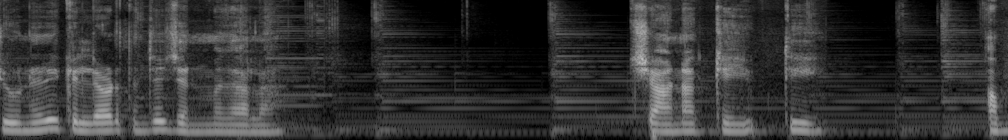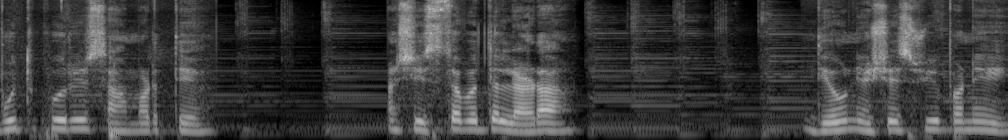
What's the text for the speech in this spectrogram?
शिवनेरी किल्ल्यावर त्यांचा जन्म झाला. चाणक्य युक्ती अभूतपूर्व सामर्थ्य आणि शिस्तबद्ध लढा देऊन यशस्वीपणे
